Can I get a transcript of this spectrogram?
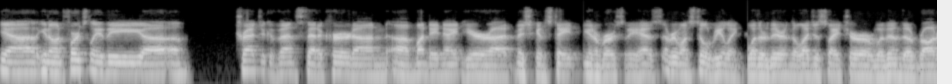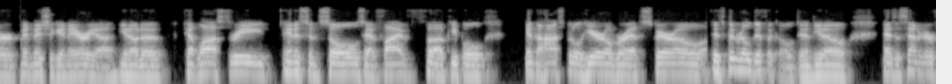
Yeah, you know, unfortunately, the uh, tragic events that occurred on uh, Monday night here at Michigan State University has everyone still reeling, whether they're in the legislature or within the broader mid Michigan area. You know, to have lost three innocent souls, have five uh, people in the hospital here over at Sparrow. It's been real difficult. And, you know, as a senator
